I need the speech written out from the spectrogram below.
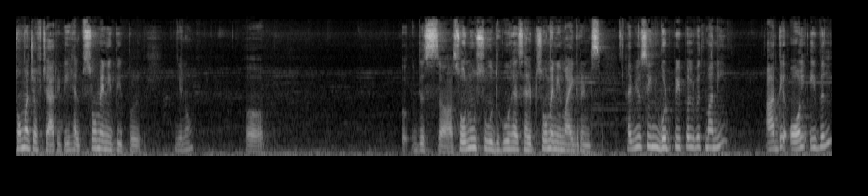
so much of charity helps so many people you know. Uh, uh this uh, Sonu Sood who has helped so many migrants have you seen good people with money are they all evil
